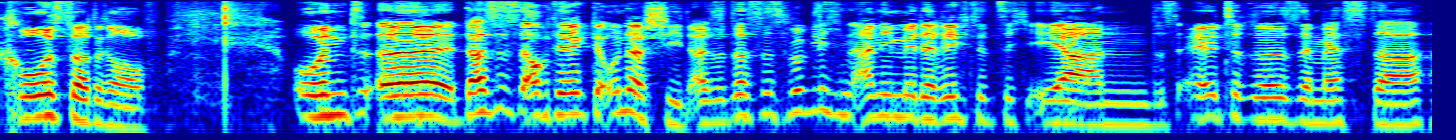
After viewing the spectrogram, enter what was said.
groß da drauf. Und äh, das ist auch direkt der Unterschied. Also das ist wirklich ein Anime, der richtet sich eher an das ältere Semester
